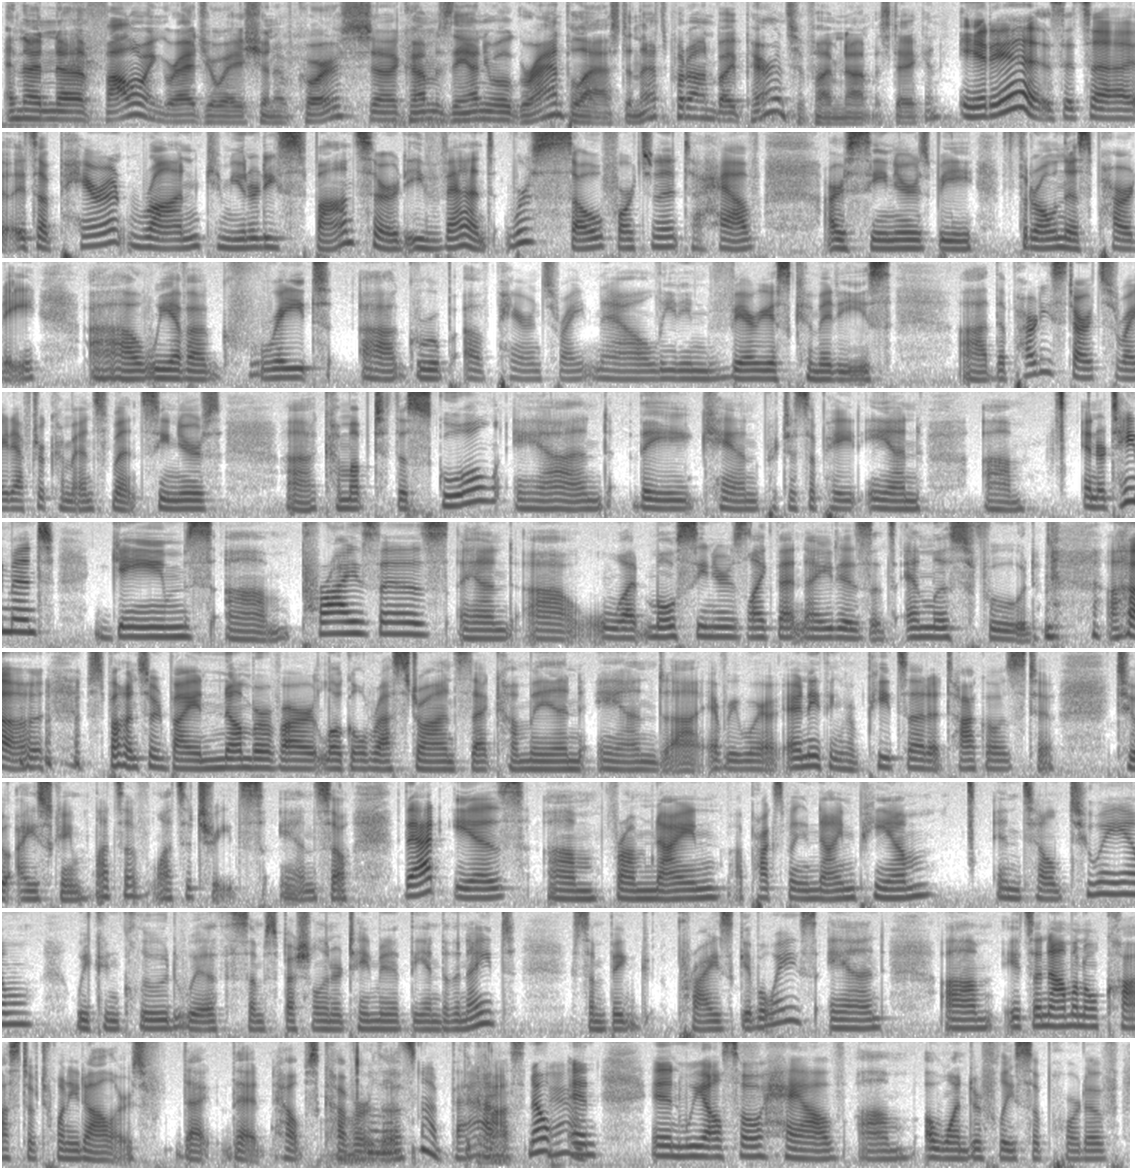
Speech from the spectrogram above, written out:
And then uh, following graduation, of course, uh, comes the annual Grad Blast, and that's put on by parents, if I'm not mistaken. It is. It's a it's a parent-run, community-sponsored event. We're so fortunate to have our seniors be thrown this party. Uh, we have a great uh, group of parents right now leading various committees. Uh, the party starts right after commencement. Seniors uh, come up to the school and they can participate in um, entertainment, games, um, prizes, and uh, what most seniors like that night is it's endless food, uh, sponsored by a number of our local restaurants that come in and uh, everywhere, anything from pizza to tacos to to ice cream, lots of lots of treats, and so that is um, from nine approximately nine p.m until 2 a.m. We conclude with some special entertainment at the end of the night, some big prize giveaways, and um, it's a nominal cost of twenty dollars that that helps cover oh, the, that's not bad. the cost. No, yeah. and and we also have um, a wonderfully supportive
